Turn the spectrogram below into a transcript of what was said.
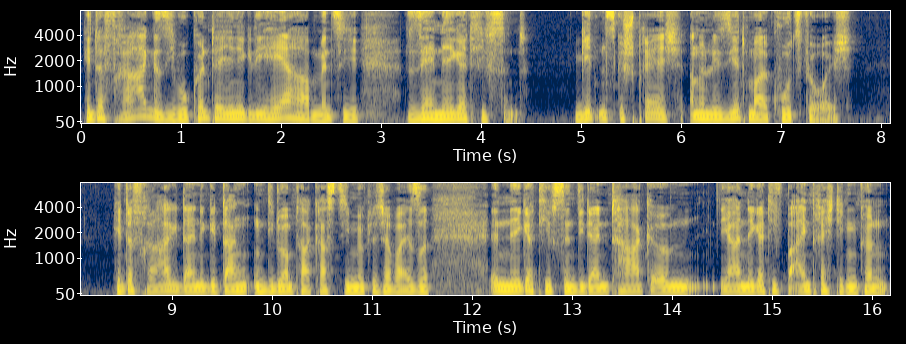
hinterfrage sie, wo könnte derjenige die herhaben, wenn sie sehr negativ sind. Geht ins Gespräch, analysiert mal kurz für euch. Hinterfrage deine Gedanken, die du am Tag hast, die möglicherweise äh, negativ sind, die deinen Tag ähm, ja negativ beeinträchtigen können.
